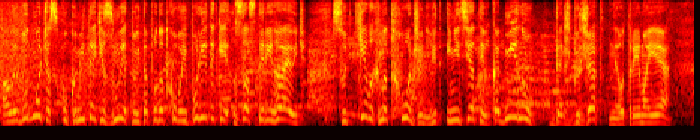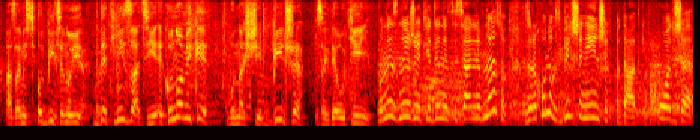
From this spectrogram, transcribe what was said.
але водночас у комітеті з митної та податкової політики застерігають суттєвих надходжень від ініціатив Кабміну держбюджет не отримає. А замість обіцяної детінізації економіки вона ще більше зайде у тінь. Вони знижують єдиний соціальний внесок за рахунок збільшення інших податків. Отже,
